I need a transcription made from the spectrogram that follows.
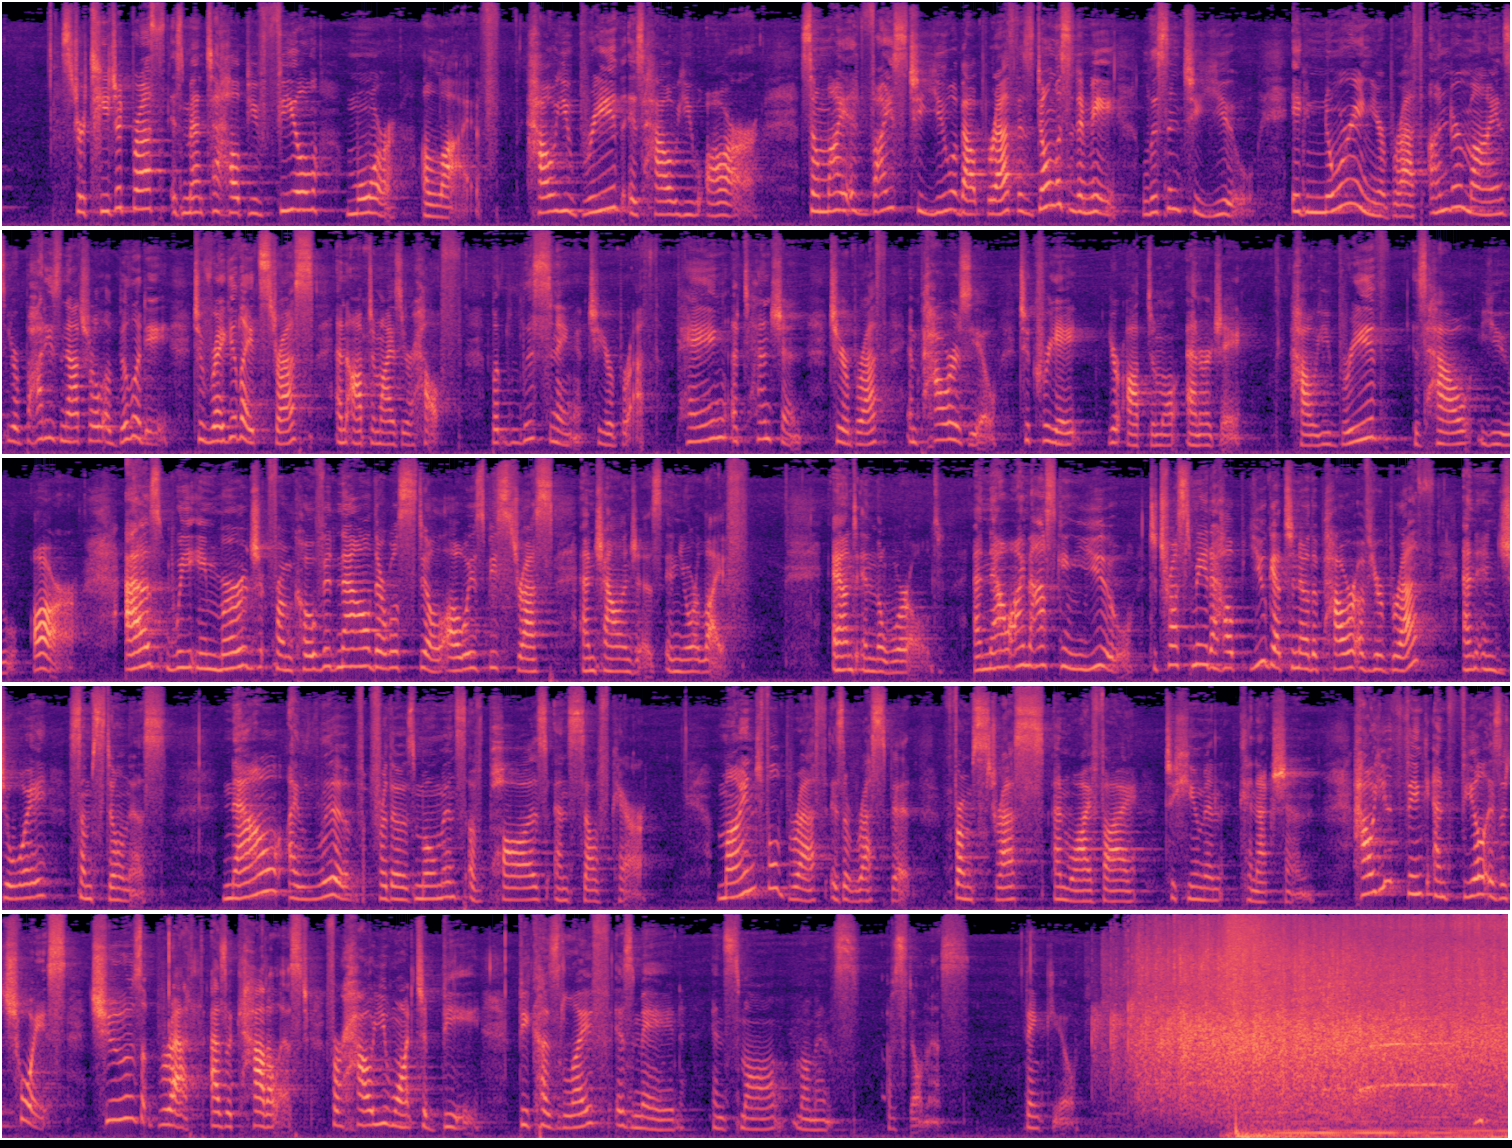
strategic breath is meant to help you feel more alive. How you breathe is how you are. So, my advice to you about breath is don't listen to me, listen to you. Ignoring your breath undermines your body's natural ability to regulate stress and optimize your health. But listening to your breath, paying attention to your breath, empowers you to create your optimal energy. How you breathe is how you are. As we emerge from COVID now, there will still always be stress and challenges in your life and in the world. And now I'm asking you to trust me to help you get to know the power of your breath and enjoy some stillness. Now I live for those moments of pause and self care. Mindful breath is a respite from stress and Wi Fi to human connection. How you think and feel is a choice. Choose breath as a catalyst for how you want to be, because life is made in small moments of stillness. Thank you.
